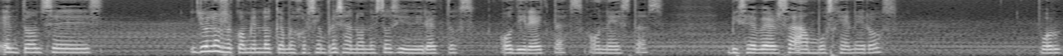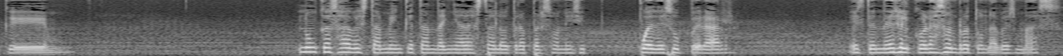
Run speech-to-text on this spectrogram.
Entonces, yo les recomiendo que mejor siempre sean honestos y directos o directas, honestas, viceversa, ambos géneros, porque nunca sabes también qué tan dañada está la otra persona y si puede superar el tener el corazón roto una vez más.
